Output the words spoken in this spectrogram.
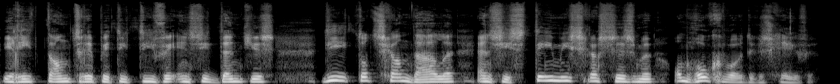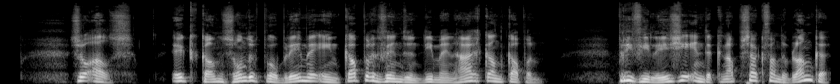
irritant repetitieve incidentjes die tot schandalen en systemisch racisme omhoog worden geschreven. Zoals: Ik kan zonder problemen een kapper vinden die mijn haar kan kappen. Privilege in de knapzak van de blanke,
